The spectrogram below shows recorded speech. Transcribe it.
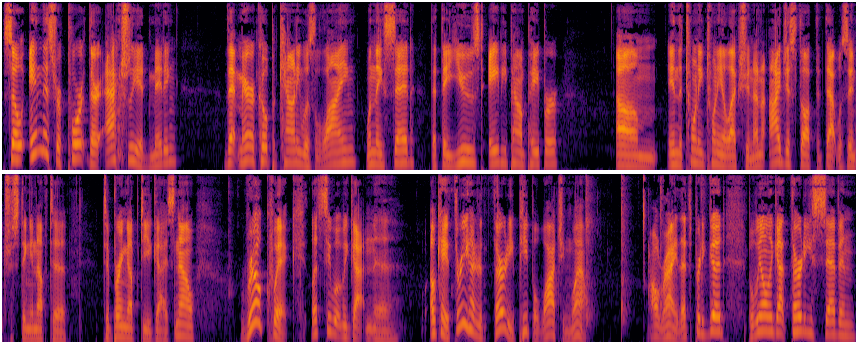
So, in this report, they're actually admitting that Maricopa County was lying when they said that they used 80 pound paper um, in the 2020 election. And I just thought that that was interesting enough to, to bring up to you guys. Now, real quick, let's see what we got in the Okay, 330 people watching. Wow. All right, that's pretty good. But we only got 37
